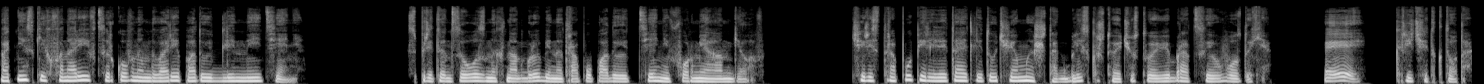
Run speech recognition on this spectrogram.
От низких фонарей в церковном дворе падают длинные тени. С претенциозных надгробий на тропу падают тени в форме ангелов. Через тропу перелетает летучая мышь так близко, что я чувствую вибрации в воздухе. «Эй!» — кричит кто-то.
